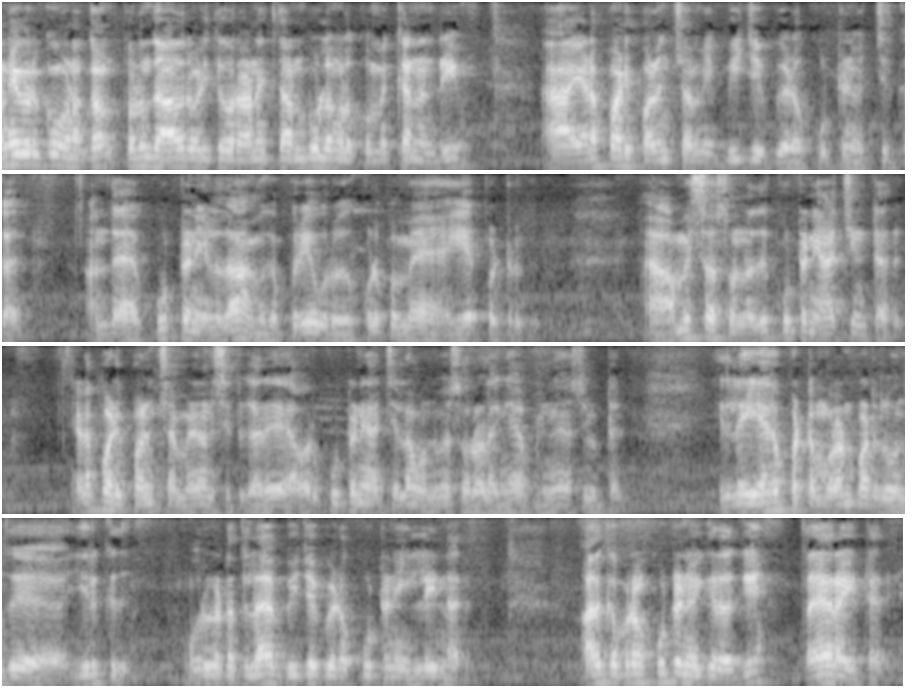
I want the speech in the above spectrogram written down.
அனைவருக்கும் வணக்கம். தொடர்ந்து ஆதரவளித்து வர அனைத்து அன்புள்ளங்களுக்கும் மிக்க நன்றி. எடப்பாடி பழனிசாமி பிஜேபியோட கூட்டணி வச்சுருக்காரு. அந்த கூட்டணியில் தான் மிகப்பெரிய ஒரு குழப்பமே ஏற்பட்டிருக்கு. அமித்ஷா சொன்னது கூட்டணி ஆட்சின்ட்டார். எடப்பாடி பழனிசாமி என்ன நினச்சிட்டு இருக்காரு? அவர் கூட்டணி ஆட்சியெல்லாம் ஒன்றுமே சொல்லலைங்க அப்படின்னு சொல்லிவிட்டார். இதில் ஏகப்பட்ட முரண்பாடுகள் வந்து இருக்குது. ஒரு கட்டத்தில் பிஜேபியோட கூட்டணி இல்லைன்னாரு. அதுக்கப்புறம் கூட்டணி வைக்கிறதுக்கு தயாராகிட்டார்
